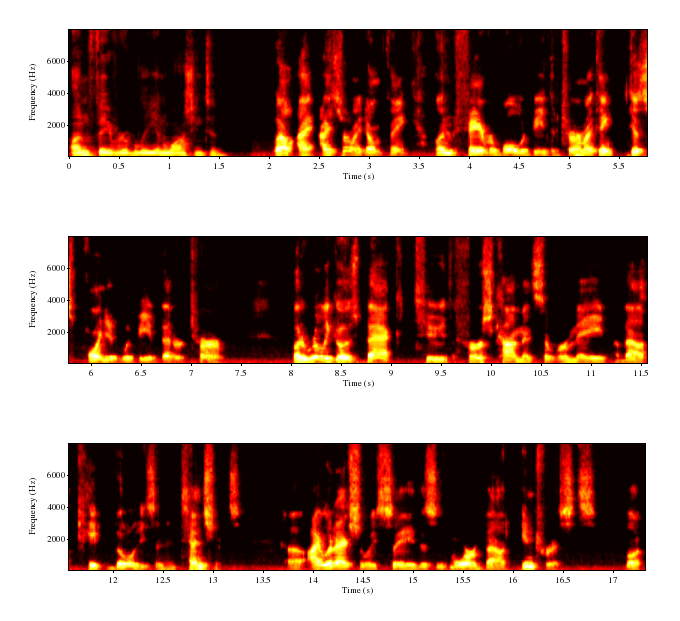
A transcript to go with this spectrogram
unfavorably in Washington? Well, I, I, certainly don't think unfavorable would be the term. I think disappointed would be a better term. But it really goes back to the first comments that were made about capabilities and intentions. Uh, I would actually say this is more about interests. Look,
